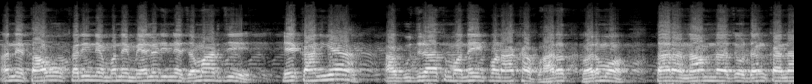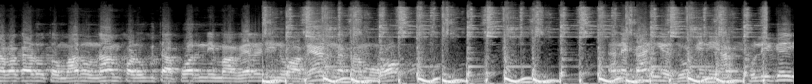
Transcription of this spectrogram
અને તાવો કરીને મને મેલડીને જમાડજે. હે કાનિયા આ ગુજરાતમાં નહીં, પણ આખા ભારતભરમાં તારા નામના જો ડંકા ના વગાડું તો મારું નામ પણ ઉગતા પૌર્ણિમા વેલડીનું આ વેણ નકામું, હો. અને કાનિયો જોગીની આંખ ખુલી ગઈ.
